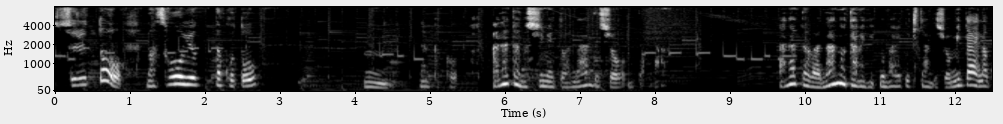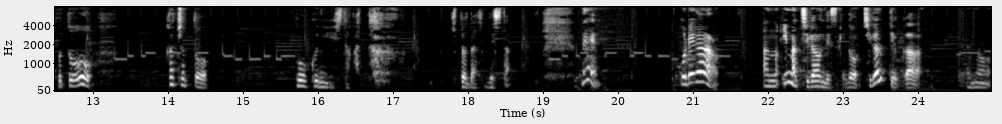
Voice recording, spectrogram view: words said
すると、まあそういったこと、うん、なんかこう、あなたの使命とは何でしょう？みたいな。あなたは何のために生まれてきたんでしょうみたいなことを、がちょっと遠くにしたかった 人だでした。で、これが、あの、今違うんですけど、違うっていうか、あの、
